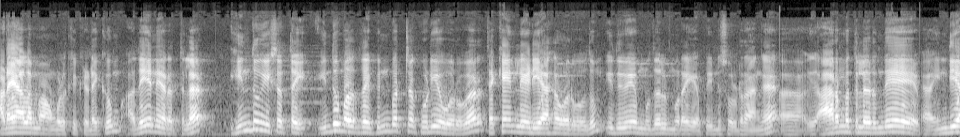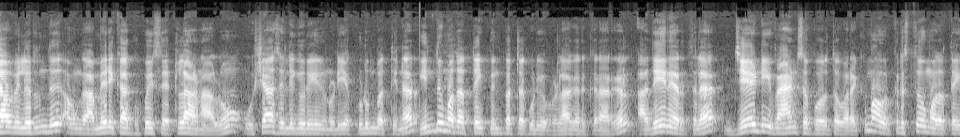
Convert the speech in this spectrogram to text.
அடையாளம் அவங்களுக்கு கிடைக்கும். அதே நேரத்தில் இந்து இசத்தை இந்து மதத்தை பின்பற்றக்கூடிய ஒருவர் செகண்ட் லேடியாக வருவதும் இதுவே முதல் முறை அப்படின்னு சொல்றாங்க. ஆரம்பத்திலிருந்தே இந்தியாவிலிருந்து அவங்க அமெரிக்காவுக்கு போய் செட்டில் ஆனாலும் உஷா சிலிகுரியினுடைய குடும்பத்தினர் இந்து மதத்தை பின்பற்றக்கூடியவர்களாக இருக்கிறார்கள். அதே நேரத்தில் ஜே டி வேன்ஸை பொறுத்த வரைக்கும் அவர் கிறிஸ்துவ மதத்தை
